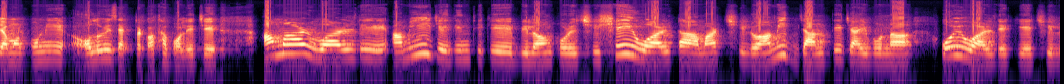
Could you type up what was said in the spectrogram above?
যেমন উনি অলওয়েজ একটা কথা বলে যে আমার ওয়ার্ল্ডে আমি যেদিন থেকে বিলং করেছি, সেই ওয়ার্ল্ডটা আমার ছিল। আমি জানতে চাইব না ওই ওয়ার্ল্ডে কে ছিল।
